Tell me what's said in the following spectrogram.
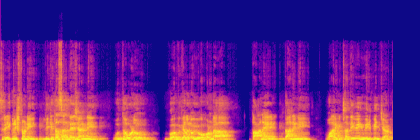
శ్రీకృష్ణుని లిఖిత సందేశాన్ని ఉద్ధవుడు గోపికలకు ఇవ్వకుండా తానే దానిని వారికి చదివి వినిపించాడు.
